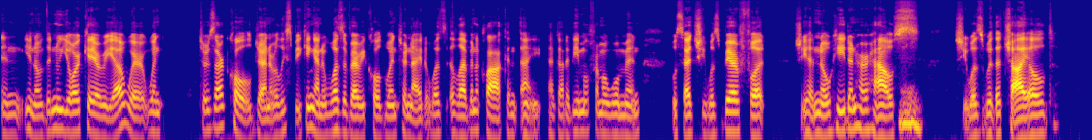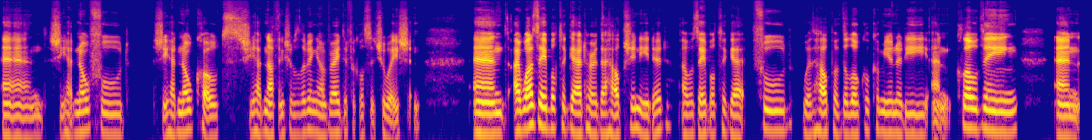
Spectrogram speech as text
in, you know, the New York area where winters are cold, generally speaking, and it was a very cold winter night. It was 11 o'clock, and I, I got an email from a woman who said she was barefoot. She had no heat in her house. Mm. She was with a child, and she had no food. She had no coats. She had nothing. She was living in a very difficult situation. And I was able to get her the help she needed. I was able to get food with help of the local community and clothing and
